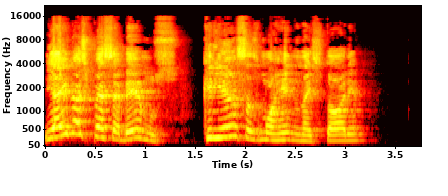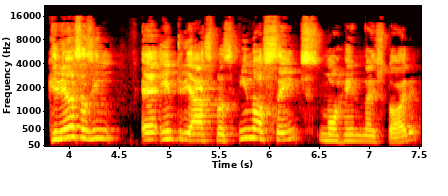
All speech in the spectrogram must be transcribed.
E aí nós percebemos crianças morrendo na história, crianças in, é, entre aspas, inocentes morrendo na história,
